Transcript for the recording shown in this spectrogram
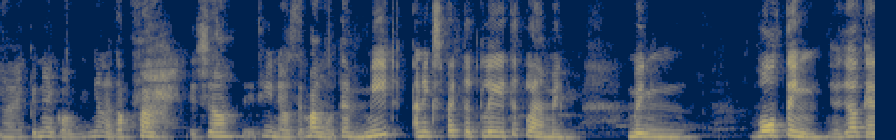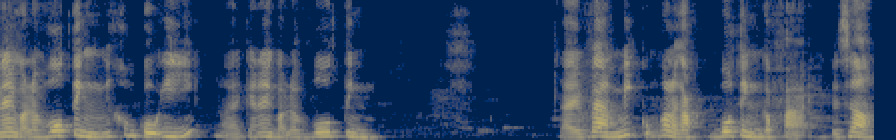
Đấy, cái này có nghĩa là gặp phải, được chưa? Thế thì nó sẽ bằng với cả meet unexpectedly tức là mình mình vô tình, được chưa? Cái này gọi là vô tình không cố ý. Đấy, cái này gọi là vô tình Đấy, và meet cũng là gặp vô tình gặp phải, được chưa?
